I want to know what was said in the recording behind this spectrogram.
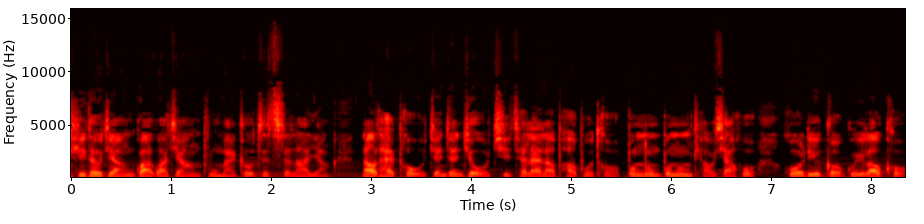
剃头匠、刮刮匠，不卖钩子吃哪样？老太婆尖尖脚，汽车来了跑不脱，嘣隆嘣隆跳下河，河里有个鬼脑壳。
